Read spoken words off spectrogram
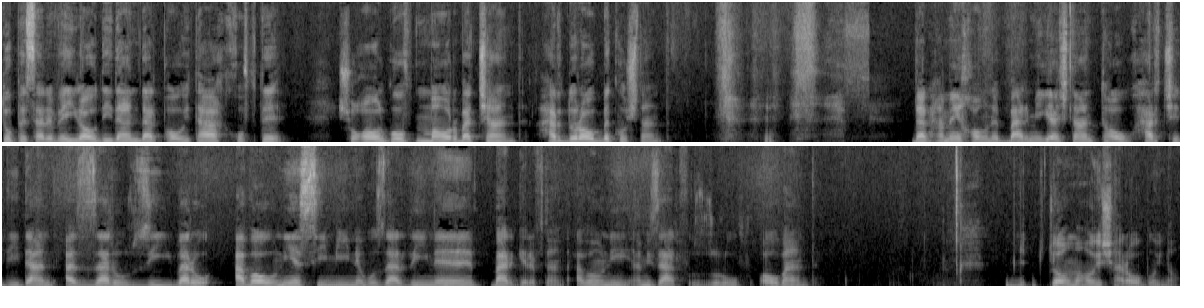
دو پسر وی را دیدند در پای تخت خفته. شغال گفت مار بچند هر دو را بکشتند. در همه خانه برمیگشتند تا هر چه دیدند از زر و زیور و اوانی سیمینه و زرینه برگرفتند. اوانی همین ظرف و ظروف آوند جامعه های شراب و اینا.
